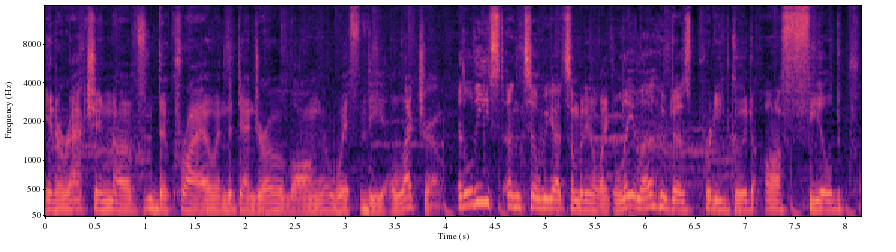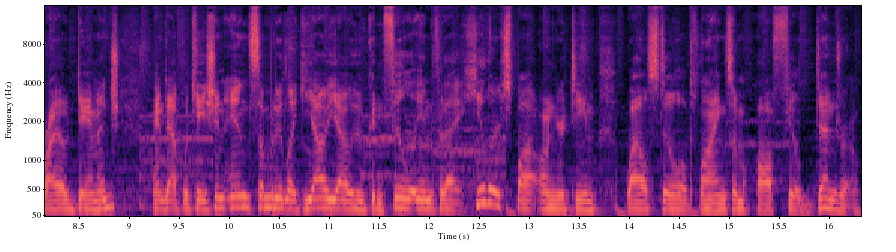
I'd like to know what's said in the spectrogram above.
interaction of the Cryo and the Dendro along with the Electro. At least until we got somebody like Layla who does pretty good off-field Cryo damage and application and somebody like Yao Yao who can fill in for that healer spot on your team while still applying some off-field Dendro.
